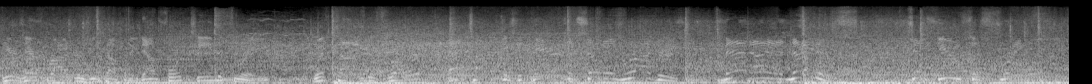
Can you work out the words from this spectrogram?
Here's Aaron Rodgers and company, down 14 to 3. With time to throw it. That time disappears, and so does Rodgers. Matt Ioannidis just used the strength.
